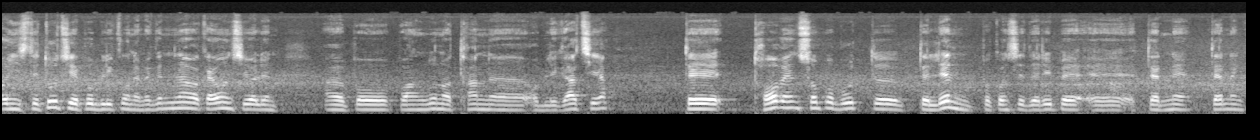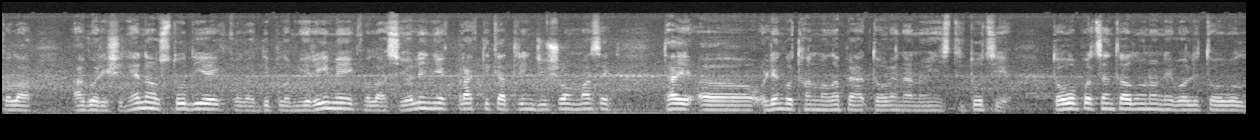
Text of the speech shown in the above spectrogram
о институције публикуне ме гнава кај он си олен по по анлуно тан облигација. Те товен со побут те по консидерипе терне тернен кола агоришинена студије кола дипломириме кола си олен практика тринџи шоу масек. Тај оленго тан малапе тове на институција. Тоа по централно ниво или тоа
